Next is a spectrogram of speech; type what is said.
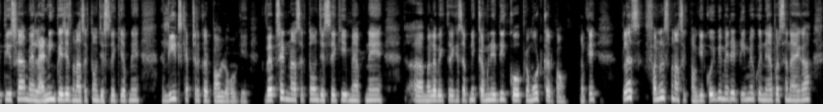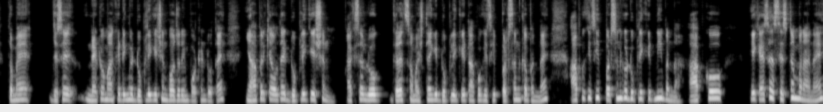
तीसरा, मैं लैंडिंग पेजेस बना सकता हूँ जिससे कि अपने लीड्स कैप्चर कर पाऊँ लोगों की। वेबसाइट बना सकता हूँ जिससे कि मैं अपने मतलब एक तरीके से अपनी कम्युनिटी को प्रमोट कर पाऊँ ओके प्लस फनल्स बना सकता हूँ कि कोई भी मेरी टीम में कोई नया पर्सन आएगा तो मैं, जैसे नेटवर्क मार्केटिंग में डुप्लीकेशन बहुत ज़्यादा इंपॉर्टेंट होता है। यहाँ पर क्या होता है डुप्लीकेशन अक्सर लोग गलत समझते हैं कि डुप्लीकेट आपको किसी पर्सन का बनना है। आपको किसी पर्सन का डुप्लीकेट नहीं बनना। आपको एक ऐसा सिस्टम बनाना है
